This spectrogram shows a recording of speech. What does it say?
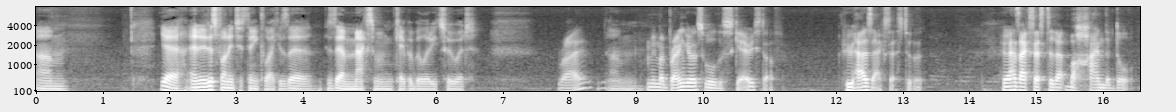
Um. Yeah, and it is funny to think like, is there is there a maximum capability to it? Right. Um, I mean, my brain goes to all the scary stuff. Who has access to it? Who has access to that behind the door?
